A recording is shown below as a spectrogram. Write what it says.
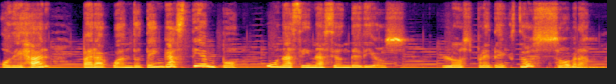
o dejar para cuando tengas tiempo una asignación de Dios. Los pretextos sobran.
